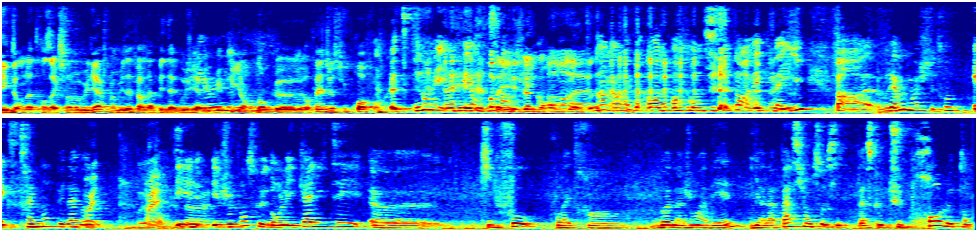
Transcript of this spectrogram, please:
Et dans la transaction immobilière, je m'amuse à faire de la pédagogie avec mes clients. Donc euh, en fait, je suis prof en fait. Non mais, mais ça y est, je viens de me rendre compte. Non mais en fait, en, 17 ans avec Maï, enfin vraiment, moi je te trouve extrêmement pédagogue. et, et, je pense que dans les qualités euh, qu'il faut pour être un bon agent ADN, il y a la patience aussi, parce que tu prends le temps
